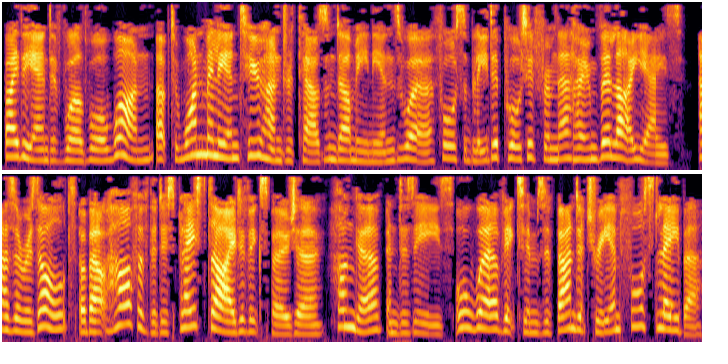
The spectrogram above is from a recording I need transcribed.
By the end of World War I, up to 1,200,000 Armenians were forcibly deported from their home vilayets. As a result, about half of the displaced died of exposure, hunger, and disease, or were victims of banditry and forced labor.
